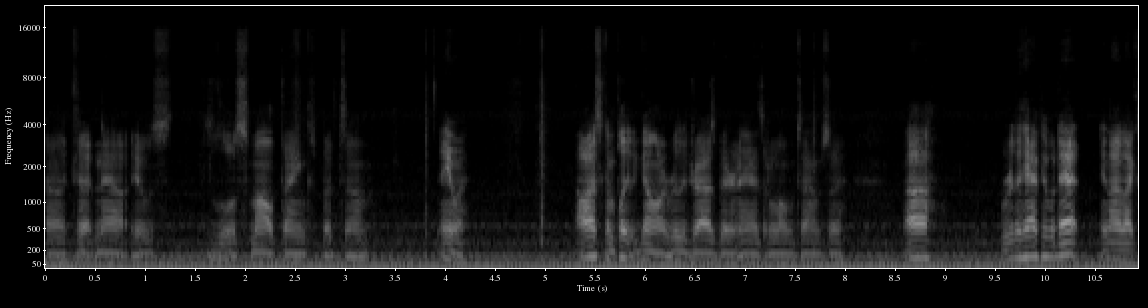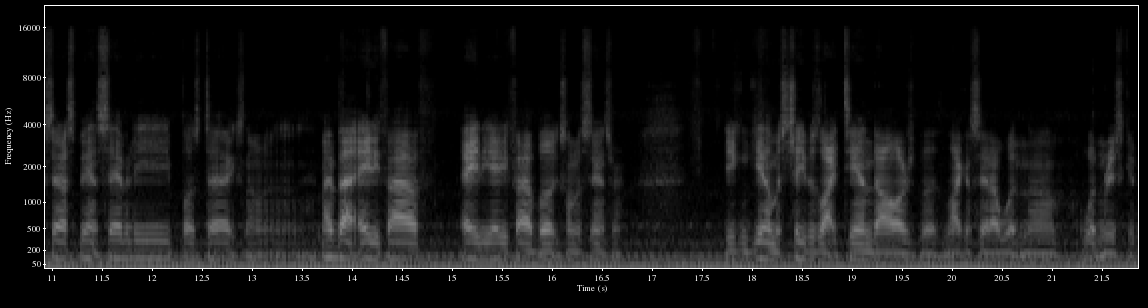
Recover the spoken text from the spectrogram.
uh, cutting out, it was little small things. But um, anyway, all that's completely gone. It really drives better than it has in a long time. So, uh, really happy with that. You know, like I said, I spent 70 plus tax, no, maybe about 85, 80, 85 bucks on the sensor. You can get them as cheap as like $10, but like I said, I wouldn't, um, wouldn't risk it.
